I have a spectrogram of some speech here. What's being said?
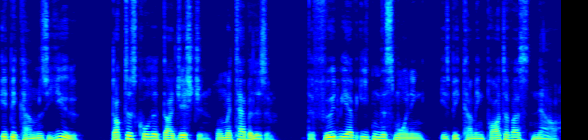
It becomes you. Doctors call it digestion or metabolism. The food we have eaten this morning is becoming part of us now.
